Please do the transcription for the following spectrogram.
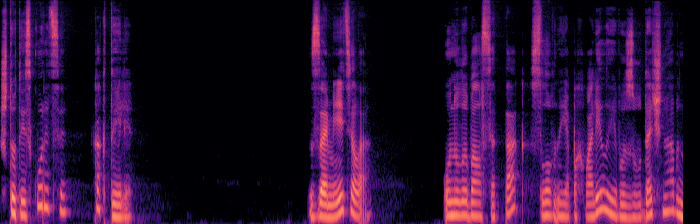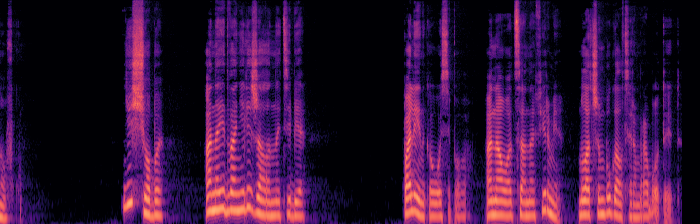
что-то из курицы, коктейли. «Заметила?» Он улыбался так, словно я похвалила его за удачную обновку. «Еще бы! Она едва не лежала на тебе». «Полинка Осипова. Она у отца на фирме, младшим бухгалтером работает».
